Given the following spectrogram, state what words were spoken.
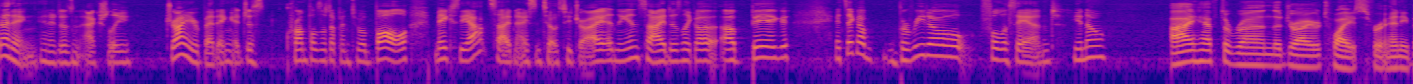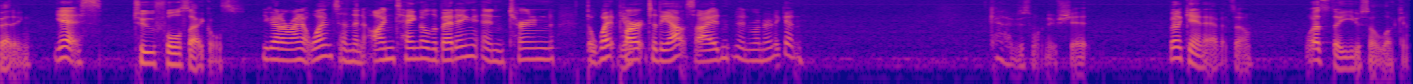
bedding, and it doesn't actually dry your bedding. It just crumples it up into a ball, makes the outside nice and toasty dry, and the inside is like a, a big, it's like a burrito full of sand, you know? I have to run the dryer twice for any bedding. Yes. Two full cycles. You got to run it once and then untangle the bedding and turn the wet Yep. part to the outside and run it again. God, I just want new shit. But I can't have it, so what's the use of looking?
